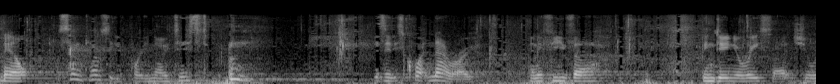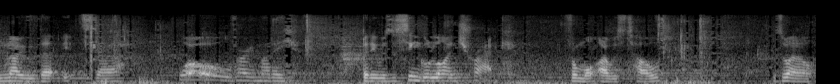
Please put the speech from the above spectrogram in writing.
now, something else that you've probably noticed is that it's quite narrow. And if you've uh, been doing your research, you'll know that it's, uh, whoa, very muddy. But it was a single line track, from what I was told, as well.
